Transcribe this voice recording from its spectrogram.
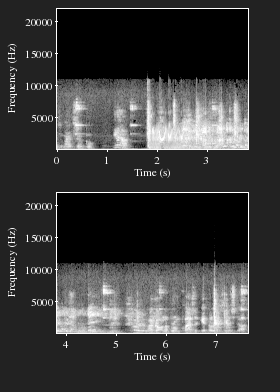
Isn't that simple? Yeah. I'll go in the broom closet and get the rest of the stuff.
